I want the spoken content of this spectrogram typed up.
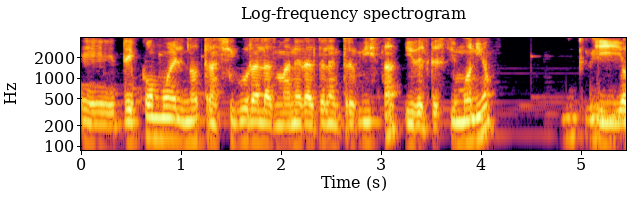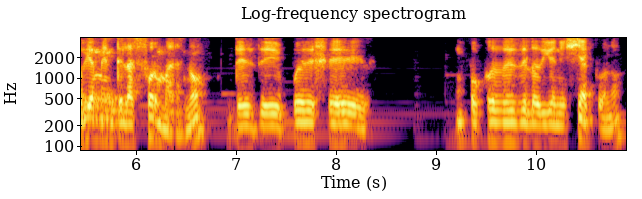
eh, de cómo él no transfigura las maneras de la entrevista y del testimonio y obviamente las formas, ¿no? Desde, puede ser un poco desde lo dionisiaco, ¿no?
